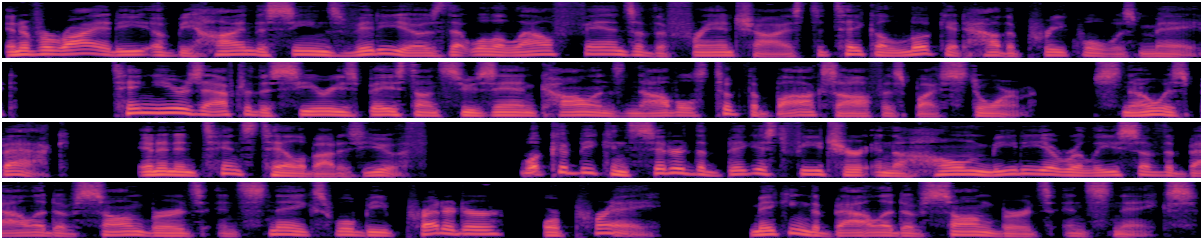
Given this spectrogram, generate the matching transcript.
in a variety of behind-the-scenes videos that will allow fans of the franchise to take a look at how the prequel was made. Ten years after the series based on Suzanne Collins' novels took the box office by storm, Snow is back, in an intense tale about his youth. What could be considered the biggest feature in the home media release of The Ballad of Songbirds and Snakes will be Predator or Prey, making The Ballad of Songbirds and Snakes.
